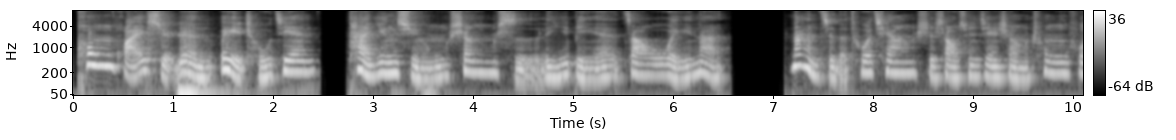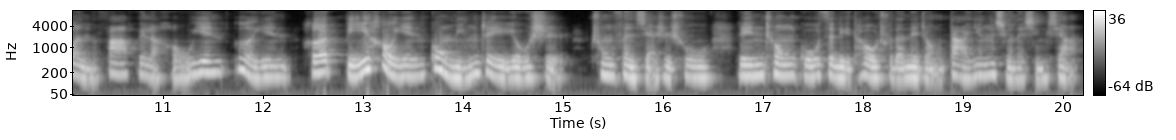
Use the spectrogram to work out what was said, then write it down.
空怀血刃未愁艰。叹英雄生死离别遭为难，难字的拖腔是少勋先生充分发挥了喉音、恶音和鼻后音共鸣这一优势，充分显示出林冲骨子里透出的那种大英雄的形象，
